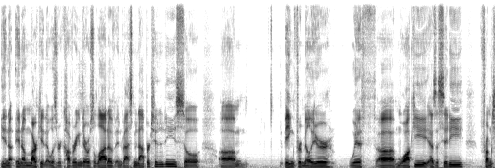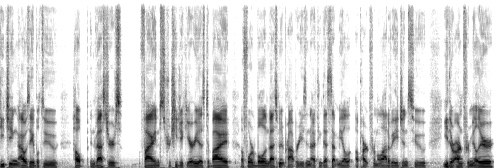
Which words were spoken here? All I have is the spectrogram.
in a, in a market that was recovering, there was a lot of investment opportunities. So um, being familiar with uh, Milwaukee as a city from teaching, I was able to help investors find strategic areas to buy affordable investment properties. And I think that set me apart from a lot of agents who either aren't familiar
